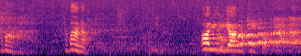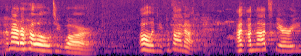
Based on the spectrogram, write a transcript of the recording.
Come on, come on up. All you young people, no matter how old you are, all of you, come on up. I'm, not scary,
